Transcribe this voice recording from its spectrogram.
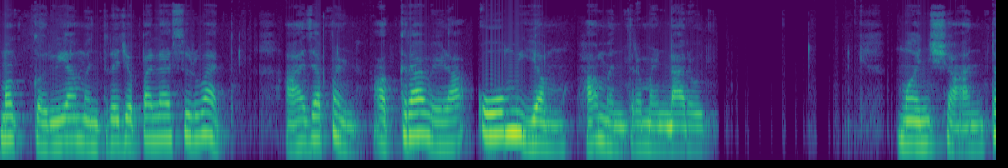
मग करूया मंत्र जपाला सुरुवात. आज आपण अकरा वेळा ओम यम हा मंत्र म्हणणार आहोत. मन शांत.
